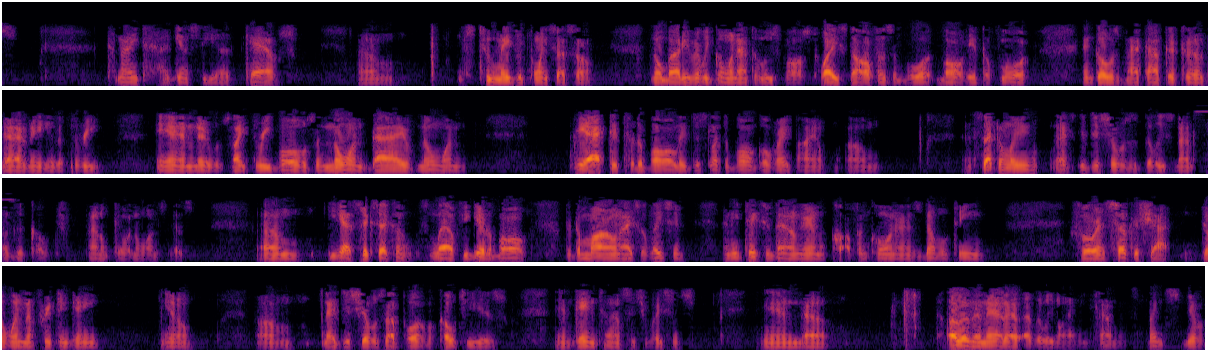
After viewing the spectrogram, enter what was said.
tonight against the uh, Cavs. Um, it's two major points I saw. Nobody really going after loose balls. Twice the offensive ball, ball hit the floor and goes back out there to a guy and they hit a three. And there was like three balls and no one dived, no one reacted to the ball. They just let the ball go right by them. Um, and secondly, it just shows that Billy's not a good coach. I don't care what no one says. Um, you got six seconds left. You give the ball to DeMar on isolation, and he takes it down there in the coffin corner and double teamed for a circus shot to win the freaking game. You know, um, that just shows how poor of a coach he is in game time situations. And uh, other than that, I, I really don't have any comments. Thanks, you.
